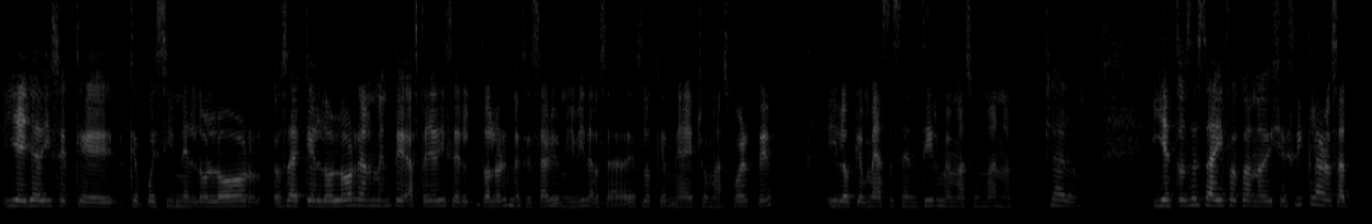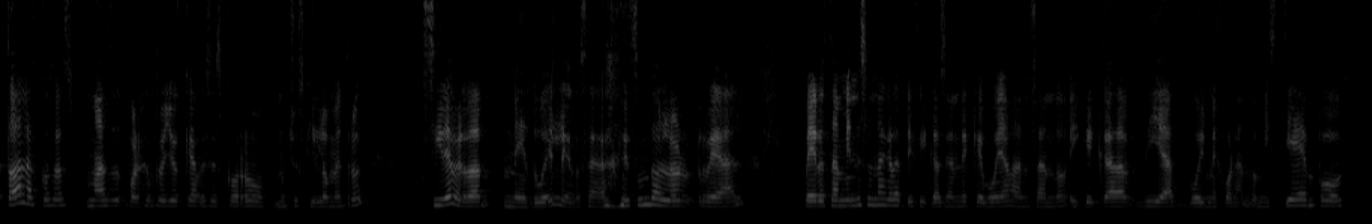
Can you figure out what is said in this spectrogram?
Y ella dice que, que pues sin el dolor, o sea, que el dolor realmente, hasta ella dice, el dolor es necesario en mi vida, o sea, es lo que me ha hecho más fuerte y lo que me hace sentirme más humana. Claro. Y entonces ahí fue cuando dije, sí, claro, o sea, todas las cosas más, por ejemplo, yo que a veces corro muchos kilómetros, sí de verdad me duele, o sea, es un dolor real, pero también es una gratificación de que voy avanzando y que cada día voy mejorando mis tiempos,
